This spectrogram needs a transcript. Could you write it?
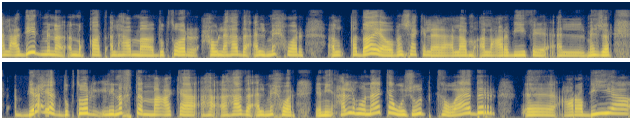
العديد من النقاط الهامة دكتور حول هذا المحور القضايا ومشاكل الإعلام العربي في المهجر. برأيك دكتور لنختم معك هذا المحور يعني هل هناك وجود كوادر عربية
